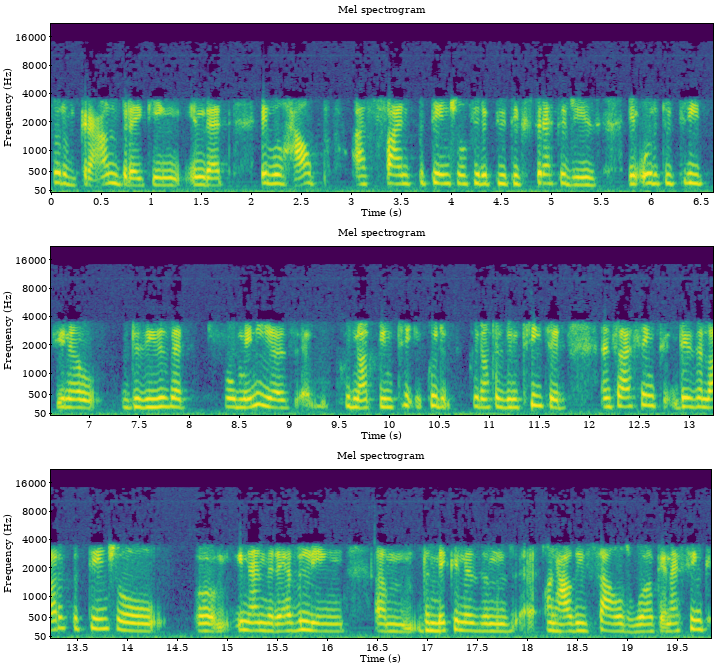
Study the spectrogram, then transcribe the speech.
sort of groundbreaking in that it will help us find potential therapeutic strategies in order to treat, you know, diseases that for many years uh, could not been could could not have been treated. And so I think there's a lot of potential um, in unraveling um, the mechanisms uh, on how these cells work. And I think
